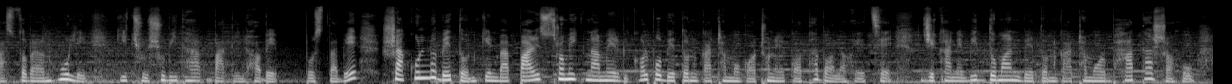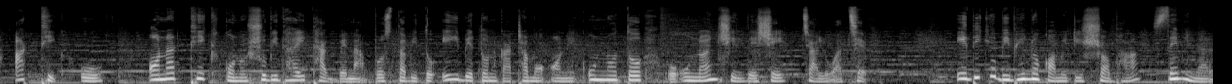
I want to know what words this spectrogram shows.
বাস্তবায়ন হলে কিছু সুবিধা বাতিল হবে। প্রস্তাবে সাকুল্য বেতন কিংবা পারিশ্রমিক নামের বিকল্প বেতন কাঠামো গঠনের কথা বলা হয়েছে, যেখানে বিদ্যমান বেতন কাঠামোর ভাতা সহ আর্থিক ও অনার্থিক কোনো সুবিধাই থাকবে না। প্রস্তাবিত এই বেতন কাঠামো অনেক উন্নত ও উন্নয়নশীল দেশে চালু আছে। এদিকে বিভিন্ন কমিটির সভা, সেমিনার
